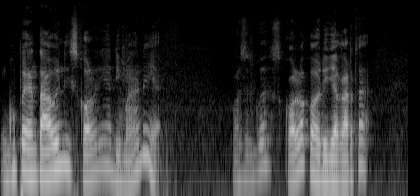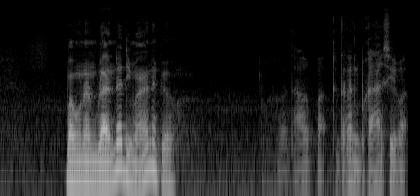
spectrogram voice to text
Gue pengen tahu ini sekolahnya di mana ya. Maksud gue sekolah kalau di Jakarta bangunan Belanda di mana Pio? Gak tahu pak. Kita kan Bekasi pak.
